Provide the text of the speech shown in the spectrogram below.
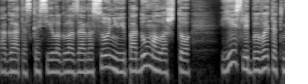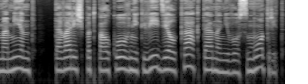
Агата скосила глаза на Соню и подумала, что если бы в этот момент товарищ подполковник видел, как та на него смотрит,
